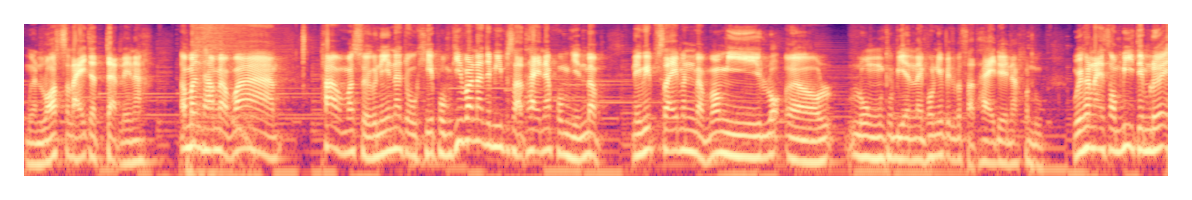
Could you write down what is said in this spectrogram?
เหมือนลอสไลด์จัดๆเลยนะถ้ามันทำแบบว่าภาพออกมาสวยกว่านี้น่าจะโอเค ผมคิดว่าน่าจะมีภาษาไทยนะ ผมเห็นแบบในเว็บไซต์มันแบบว่ามีลลงทะเบียนอะไรพวกนี้เป็นภาษาไทยด้วยนะคนดูเว้ยข้างในซอมบี้เต็มเลย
